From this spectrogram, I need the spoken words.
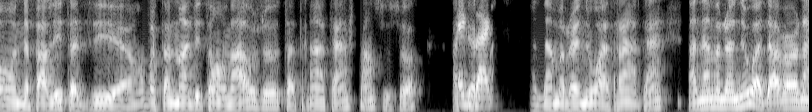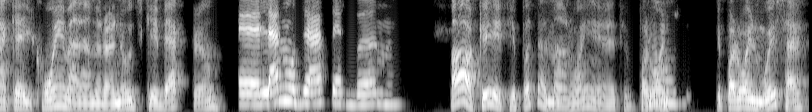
on a parlé, tu as dit, euh, on va te demander ton âge. Tu as 30 ans, je pense, c'est ça? Exact. Madame Renault a 30 ans. Madame Renault, a d'abord dans quel coin, Madame Renault du Québec? Là? Euh, Terrebonne. Ah, OK. Tu n'es pas tellement loin. Tu n'es pas, loin, pas loin de moi. Ça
